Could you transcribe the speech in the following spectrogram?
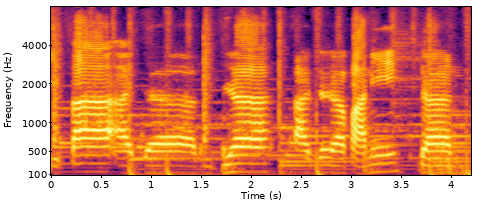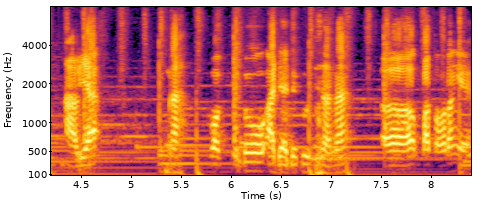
Ita, ada Widya, ada Fani dan Alia. Nah, waktu itu ada adikku di sana uh, empat orang ya.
